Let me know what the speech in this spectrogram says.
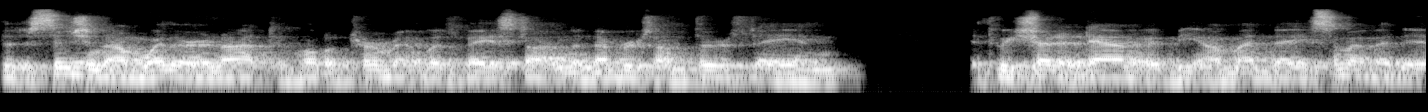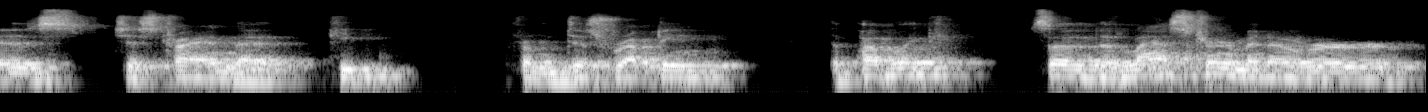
the decision on whether or not to hold a tournament was based on the numbers on Thursday. And if we shut it down, it would be on Monday. Some of it is just trying to keep from disrupting the public. So the last tournament over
